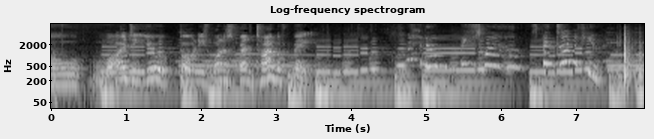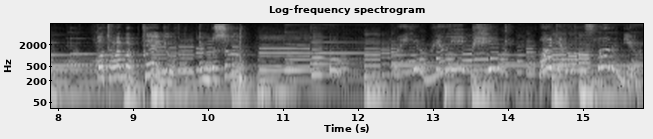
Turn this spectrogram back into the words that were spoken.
Oh, why do you ponies want to spend time with me? I don't, we just want to um, spend time with you. But I'm a pig, you imbecile. Are you really a pig? Why do you have a little slot in you?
